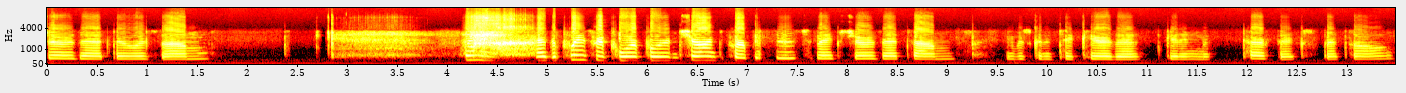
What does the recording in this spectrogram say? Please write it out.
sure that there was um had the police report for insurance purposes to make sure that um he was going to take care of the getting the car fixed. That's all.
